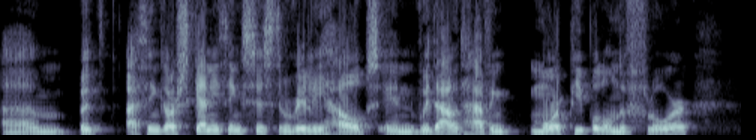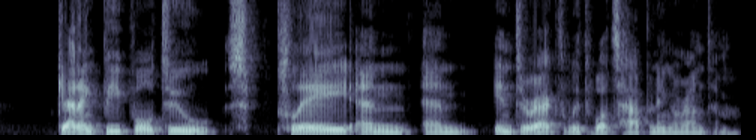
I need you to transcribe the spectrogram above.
Um, but i think our Scannything system really helps in without having more people on the floor getting people to play and and interact with what's happening around them.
